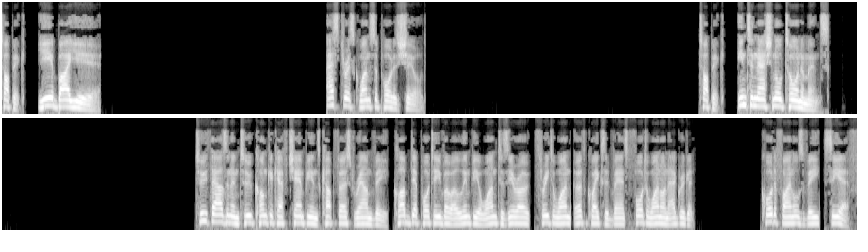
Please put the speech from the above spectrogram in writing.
Topic Year by year Asterisk 1 Supporters Shield Topic International tournaments 2002 CONCACAF Champions Cup First Round v Club Deportivo Olimpia 1-0, 3-1 Earthquakes advanced 4-1 on aggregate Quarterfinals v. cf.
